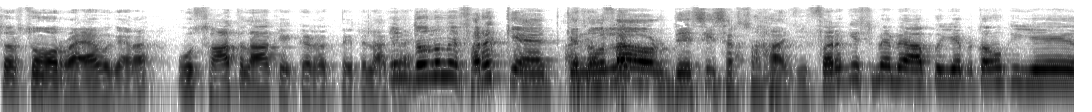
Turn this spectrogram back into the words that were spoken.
سرسوں اور رایا وغیرہ وہ سات لاکھ ایکڑ رقبے پہ لگ رہا ہے۔ دونوں میں فرق کیا ہے؟ اچھا، کنولا اور دیسی سرسوں ہاں جی فرق اس میں میں آپ کو یہ بتاؤں کہ یہ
